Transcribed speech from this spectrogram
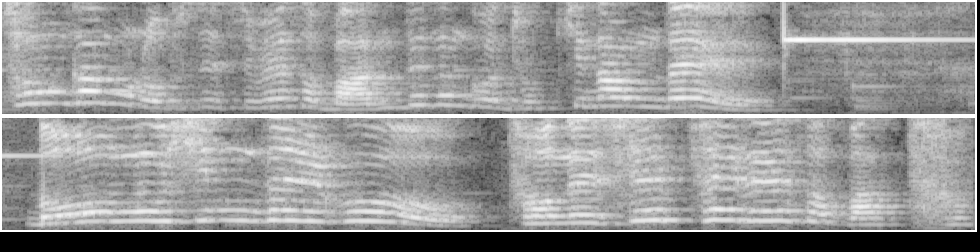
첨가물 없이 집에서 만드는 건 좋긴 한데 너무 힘들고 저는 실패를 해서 맛도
